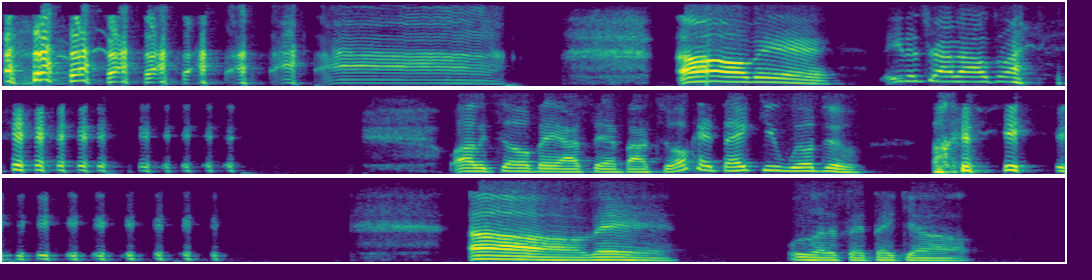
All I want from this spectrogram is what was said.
oh man, eat a trap house right. Wally told me I said about to. Okay, thank you. Will do. Okay. oh man, we want to say thank y'all.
